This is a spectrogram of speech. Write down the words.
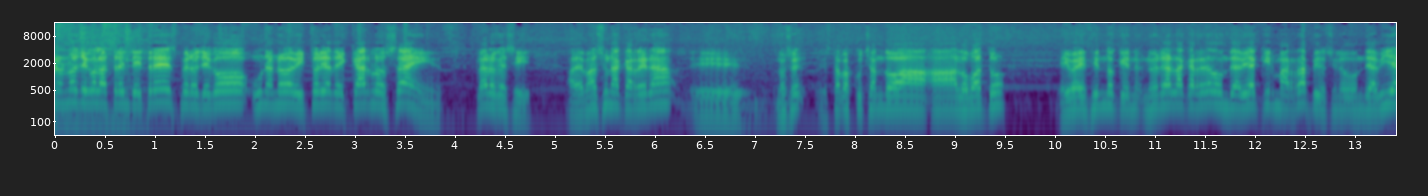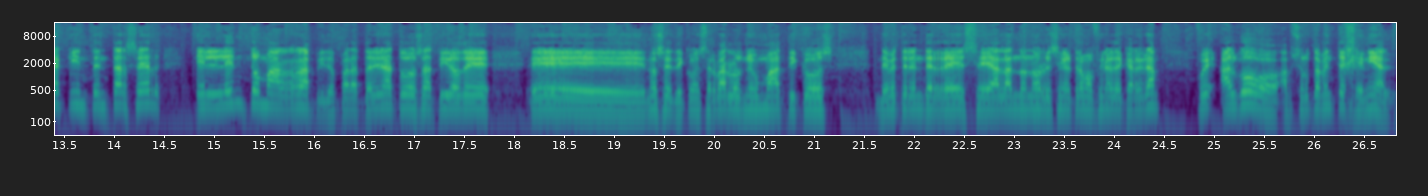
Bueno, no llegó la 33, pero llegó una nueva victoria de Carlos Sainz. Claro que sí. Además, una carrera, eh, no sé, estaba escuchando a, Lobato e iba diciendo que no era la carrera donde había que ir más rápido, sino donde había que intentar ser el lento más rápido para tener a todos a tiro de, eh, no sé, de conservar los neumáticos, de meter en DRS a Lando Norris en el tramo final de carrera fue algo absolutamente genial.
